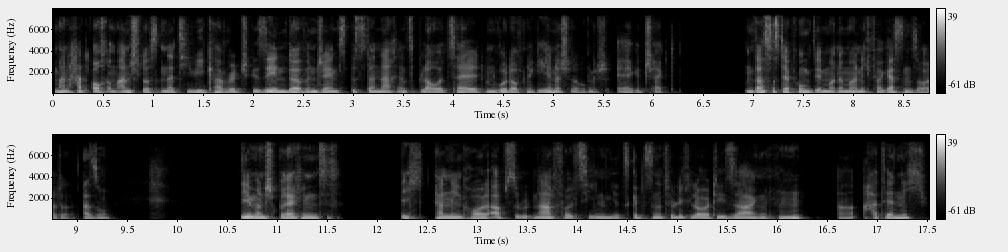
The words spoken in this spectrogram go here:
man hat auch im Anschluss in der TV-Coverage gesehen, Dervin James ist danach ins blaue Zelt und wurde auf eine Gehirnerschütterung ge äh, gecheckt. Und das ist der Punkt, den man immer nicht vergessen sollte. Also dementsprechend, ich kann den Call absolut nachvollziehen. Jetzt gibt es natürlich Leute, die sagen, hm, äh, hat er nicht?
